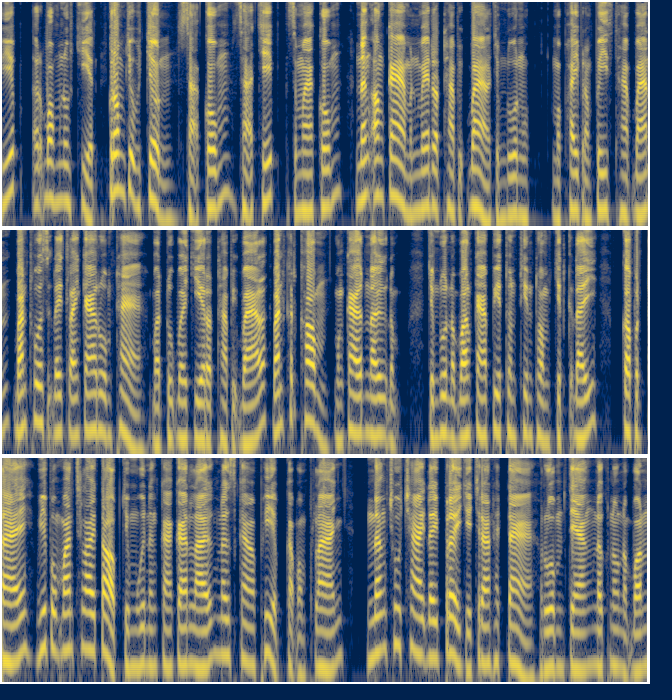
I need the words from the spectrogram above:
ភាពរបស់មនុស្សជាតិក្រមយុវជនសហគមន៍សហជីពសមាគមនិងអង្គការមិនមែនរដ្ឋាភិបាលចំនួន27ស្ថាប័នបានធ្វើសេចក្តីថ្លែងការណ៍រួមថាបើទោះបីជារដ្ឋាភិបាលបានខិតខំបង្កើតនៅចំនួនតំបន់ការពារធនធានធម្មជាតិក្តីក៏ប៉ុន្តែវាពុំបានឆ្លើយតបជាមួយនឹងការកើនឡើងនៅសកម្មភាពកាប់បំផ្លាញ និងឈូសឆាយដីព្រៃជាច្រើនហិកតារួមទាំងនៅក្នុងតំបន់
